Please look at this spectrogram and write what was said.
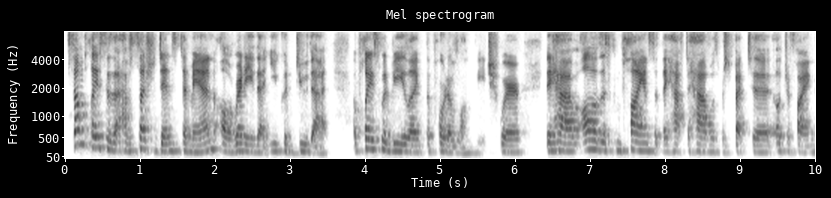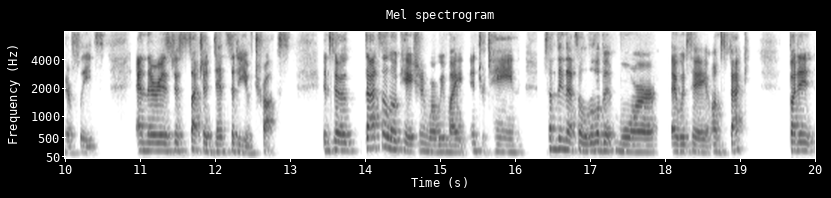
some places that have such dense demand already that you could do that a place would be like the port of long beach where they have all of this compliance that they have to have with respect to electrifying their fleets and there is just such a density of trucks. And so that's a location where we might entertain something that's a little bit more, I would say, on spec, but it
